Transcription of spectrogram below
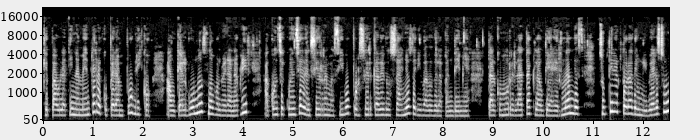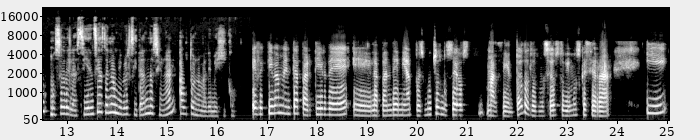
que paulatinamente recuperan público, aunque algunos no volverán a abrir, a consecuencia del cierre masivo por cerca de dos años derivado de la pandemia, tal como relata Claudia Hernández subdirectora de Universum, Museo de las Ciencias de la Universidad Nacional Autónoma de México. Efectivamente, a partir de eh, la pandemia, pues muchos museos, más bien todos los museos tuvimos que cerrar y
